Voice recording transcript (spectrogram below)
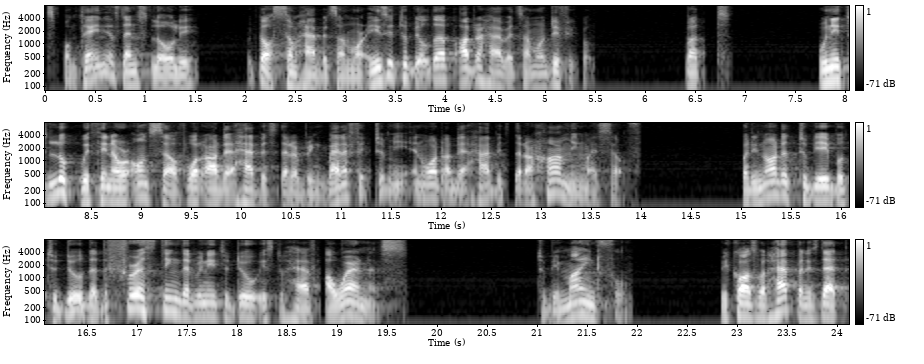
spontaneous, then slowly because. Some habits are more easy to build up, other habits are more difficult. But we need to look within our own self what are the habits that are bring benefit to me and what are the habits that are harming myself but in order to be able to do that the first thing that we need to do is to have awareness to be mindful because what happens is that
